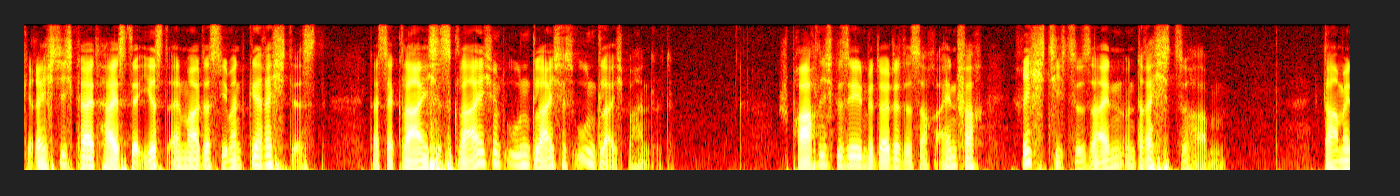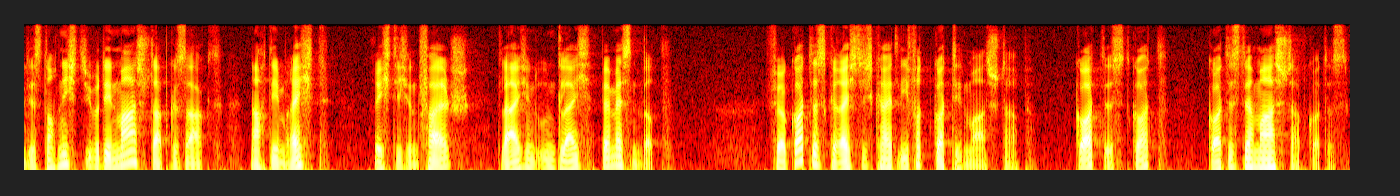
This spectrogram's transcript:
Gerechtigkeit heißt ja erst einmal, dass jemand gerecht ist, dass er Gleiches gleich und Ungleiches ungleich behandelt. Sprachlich gesehen bedeutet es auch einfach, richtig zu sein und Recht zu haben. Damit ist noch nichts über den Maßstab gesagt, nach dem Recht, richtig und falsch, gleich und ungleich bemessen wird. Für Gottes Gerechtigkeit liefert Gott den Maßstab. Gott ist Gott, Gott ist der Maßstab Gottes.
